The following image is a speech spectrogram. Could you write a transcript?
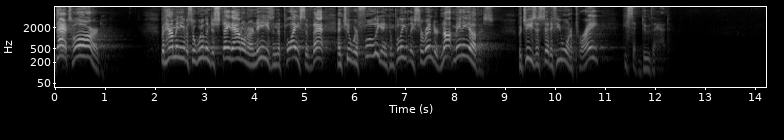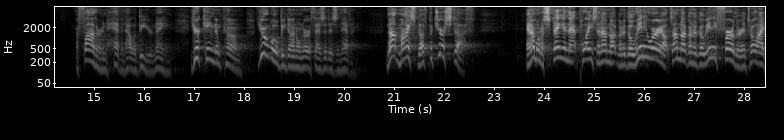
That's hard. But how many of us are willing to stay down on our knees in the place of that until we're fully and completely surrendered? Not many of us. But Jesus said, if you want to pray, He said, do that. Our Father in heaven, hallowed be your name. Your kingdom come. Your will be done on earth as it is in heaven. Not my stuff, but your stuff. And I'm going to stay in that place and I'm not going to go anywhere else. I'm not going to go any further until I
